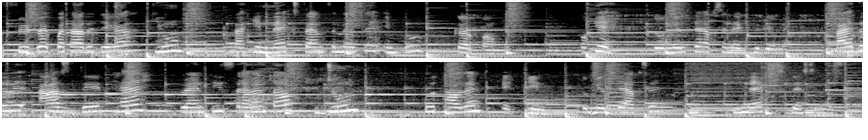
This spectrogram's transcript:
फीडबैक बता दीजिएगा। क्यों? ताकि नेक्स्ट टाइम से मैं उसे इम्प्रूव कर पाऊँ। ओके तो मिलते हैं आपसे नेक्स्ट वीडियो में। बाय द वे आज डेट है ट्वेंटी सेवन ऑफ़ जून 2018 तो मिलते हैं आपसे नेक्स्ट डेस्टिनेशन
